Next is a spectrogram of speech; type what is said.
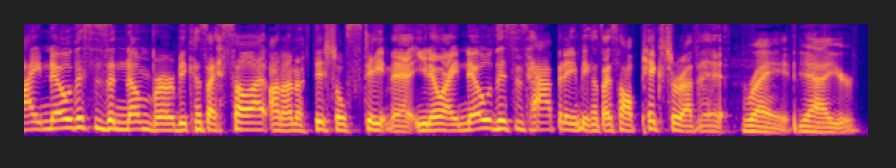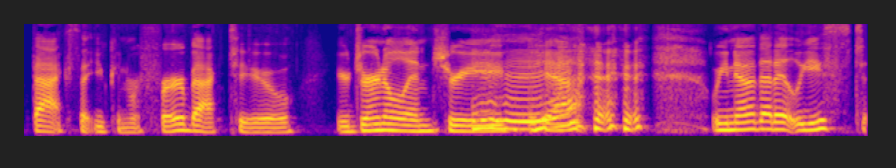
I know this is a number because I saw it on an official statement. You know, I know this is happening because I saw a picture of it. Right. Yeah, your facts that you can refer back to, your journal entry. Mm-hmm. Yeah. we know that at least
